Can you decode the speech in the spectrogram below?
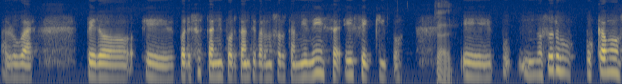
al lugar. Pero eh, por eso es tan importante para nosotros también esa, ese equipo. Eh, nosotros buscamos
